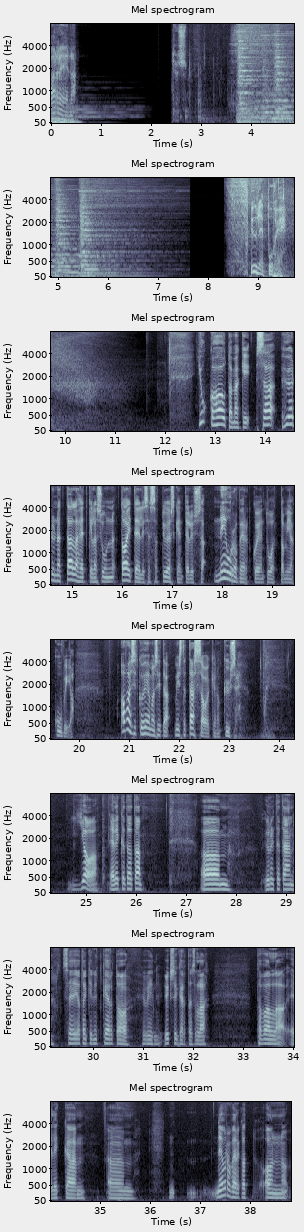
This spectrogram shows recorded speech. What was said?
Areena. Yes. Yle Puhe. Jukka Hautamäki, sä hyödynnät tällä hetkellä sun taiteellisessa työskentelyssä neuroverkkojen tuottamia kuvia. Avaisitko hieman sitä, mistä tässä oikein on kyse? Joo, eli tota, um, yritetään se jotenkin nyt kertoa hyvin yksinkertaisella tavalla. Eli um, neuroverkot on,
